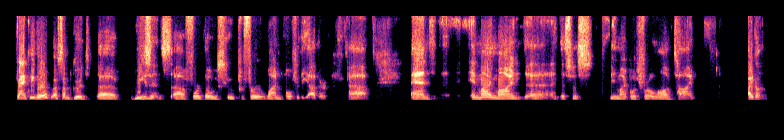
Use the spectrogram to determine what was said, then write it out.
frankly, there are some good uh, reasons uh, for those who prefer one over the other, uh, and in my mind, this was in my approach for a long time. I don't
